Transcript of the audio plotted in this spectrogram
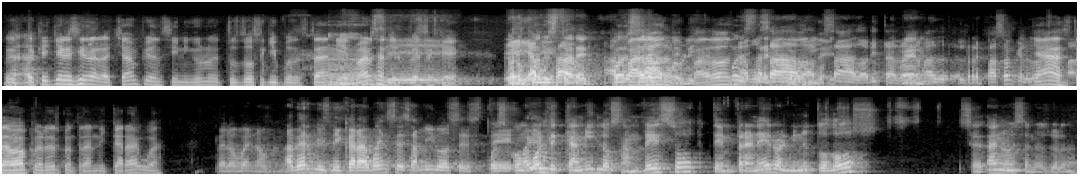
Pues. ¿para qué quieres ir a la Champions si ninguno de tus dos equipos está? Ni el Ah, Barça ni el. PSG. Pero Ey, puede abusado, estar en, puede ¿Para estar en dónde? Abusado, abusado. Ahorita lo Bueno. el repasón que les Ya vamos hasta va a perder contra Nicaragua. Pero bueno, a ver, mis nicaragüenses amigos, este, Pues con oye, gol de Camilo Zambeso, tempranero al minuto 2. Ah, no, esa no es verdad.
